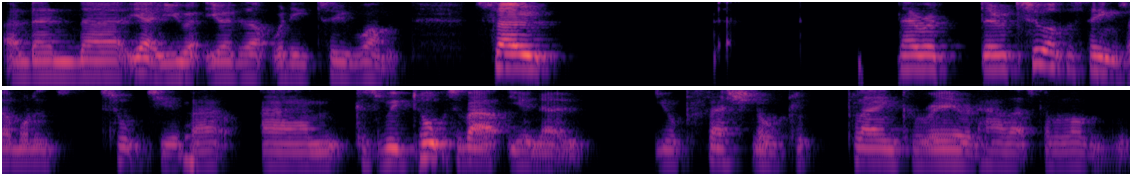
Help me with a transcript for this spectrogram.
And then, uh, yeah, you you ended up winning two one. So there are there are two other things I wanted to talk to you about because we've talked about you know your professional pl playing career and how that's come along.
